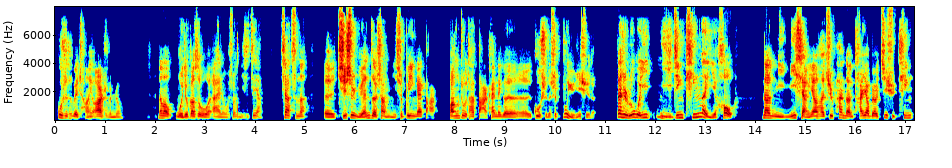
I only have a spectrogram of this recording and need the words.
故事特别长，有二十分钟。那么我就告诉我爱人，我说你是这样，下次呢，呃，其实原则上你是不应该打帮助他打开那个故事的，是不允许的。但是如果一嗯已经听了以后，那你你想要他去判断他要不要继续听，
